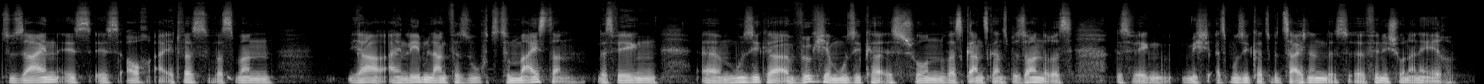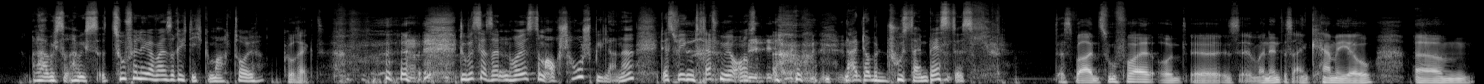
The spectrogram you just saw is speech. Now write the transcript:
zu sein ist, ist auch etwas, was man ja ein Leben lang versucht zu meistern. Deswegen äh, Musiker, ein wirklicher Musiker ist schon was ganz, ganz Besonderes. Deswegen mich als Musiker zu bezeichnen, das äh, finde ich schon eine Ehre. Und habe ich es hab zufälligerweise richtig gemacht. Toll. Korrekt. du bist ja seit neuestem auch Schauspieler, ne? Deswegen treffen wir uns. Nee, Nein, aber du tust dein Bestes. Das war ein Zufall und äh, ist, man nennt es ein Cameo. Ähm,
